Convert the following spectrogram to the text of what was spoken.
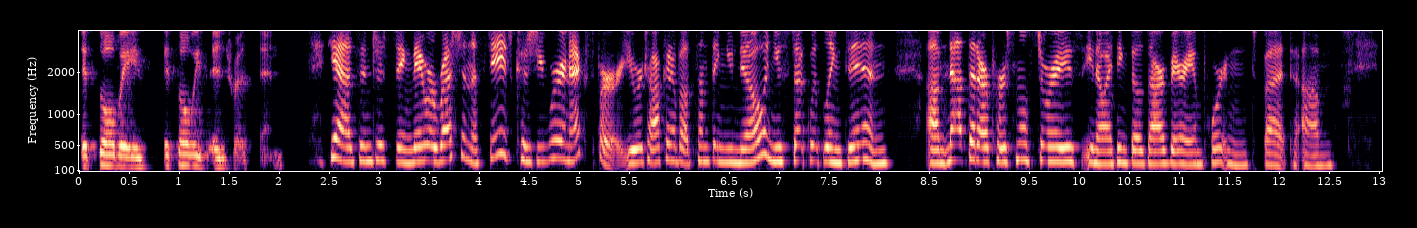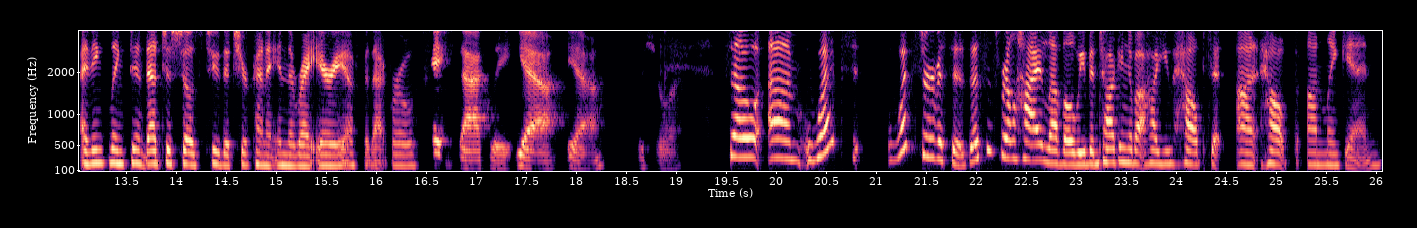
it's always it's always interesting. Yeah, it's interesting. They were rushing the stage because you were an expert. You were talking about something you know, and you stuck with LinkedIn. Um, not that our personal stories, you know, I think those are very important, but um, I think LinkedIn that just shows too that you're kind of in the right area for that growth. Exactly. Yeah. Yeah. For sure. So, um, what what services? This is real high level. We've been talking about how you helped on help on LinkedIn.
